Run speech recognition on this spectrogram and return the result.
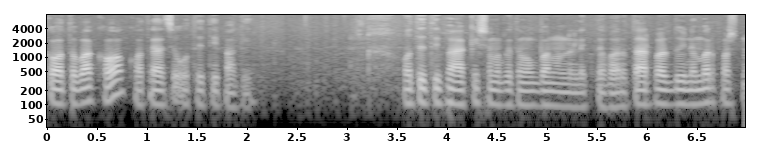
ক অথবা খ, কতে আছে অতিথি পাখি। অতিথি পাখি সম্পর্কে তোমাকে বর্ণনা লিখতে পারো। তারপর দুই নম্বর প্রশ্ন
